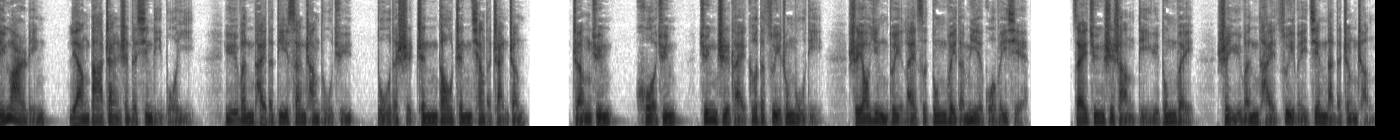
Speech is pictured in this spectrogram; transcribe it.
零二零两大战神的心理博弈，宇文泰的第三场赌局赌的是真刀真枪的战争。整军扩军军制改革的最终目的是要应对来自东魏的灭国威胁，在军事上抵御东魏是宇文泰最为艰难的征程。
